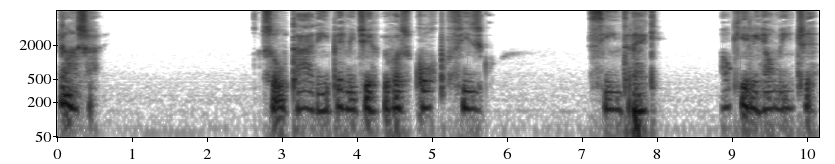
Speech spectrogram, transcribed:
Relaxarem, soltarem e permitir que o vosso corpo físico se entregue ao que ele realmente é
